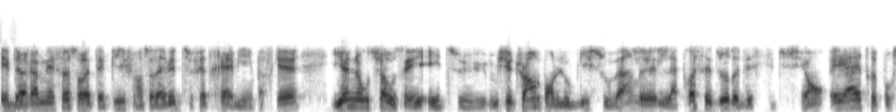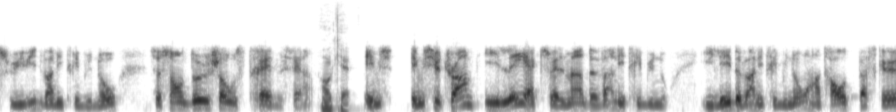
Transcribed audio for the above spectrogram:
et de ramener ça sur le tapis, François David, tu fais très bien parce que il y a une autre chose. Et, et tu, M. Trump, on l'oublie souvent, la procédure de destitution et être poursuivi devant les tribunaux, ce sont deux choses très différentes. OK. Et, et M. Trump, il est actuellement devant les tribunaux. Il est devant les tribunaux, entre autres, parce que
